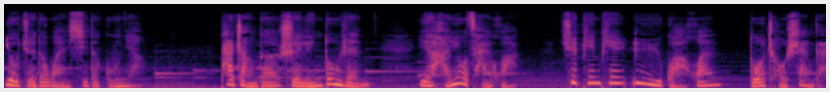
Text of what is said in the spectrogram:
又觉得惋惜的姑娘，她长得水灵动人，也很有才华，却偏偏郁郁寡欢、多愁善感。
